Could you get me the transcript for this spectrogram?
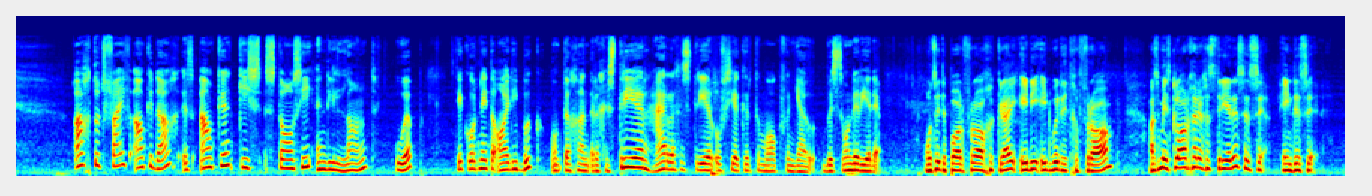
8 tot 5 elke dag is elke kiesstasie in die land oop. Jy kort net 'n ID boek om te gaan registreer, herregistreer of seker te maak van jou besonderhede. Ons het 'n paar vrae gekry. Eddie Edward het gevra: As 'n mens klaar geregistreer is, is en dis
